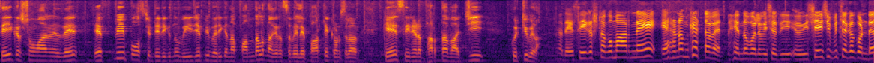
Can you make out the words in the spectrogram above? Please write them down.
സി. കൃഷ്ണകുമാറിനെതിരെ എഫ് പി പോസ്റ്റ് ഇട്ടിരിക്കുന്നു. ബി ജെ പി ഭരിക്കുന്ന പന്തളം നഗരസഭയിലെ പാർട്ടി കൗൺസിലർ കെ സീനയുടെ ഭർത്താവ് അജി കുറ്റിവിള. അതെ ശ്രീകൃഷ്ണകുമാറിനെ എരണം കെട്ടവൻ എന്ന് പോലെ വിശദീ വിശേഷിപ്പിച്ചൊക്കെ കൊണ്ട്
